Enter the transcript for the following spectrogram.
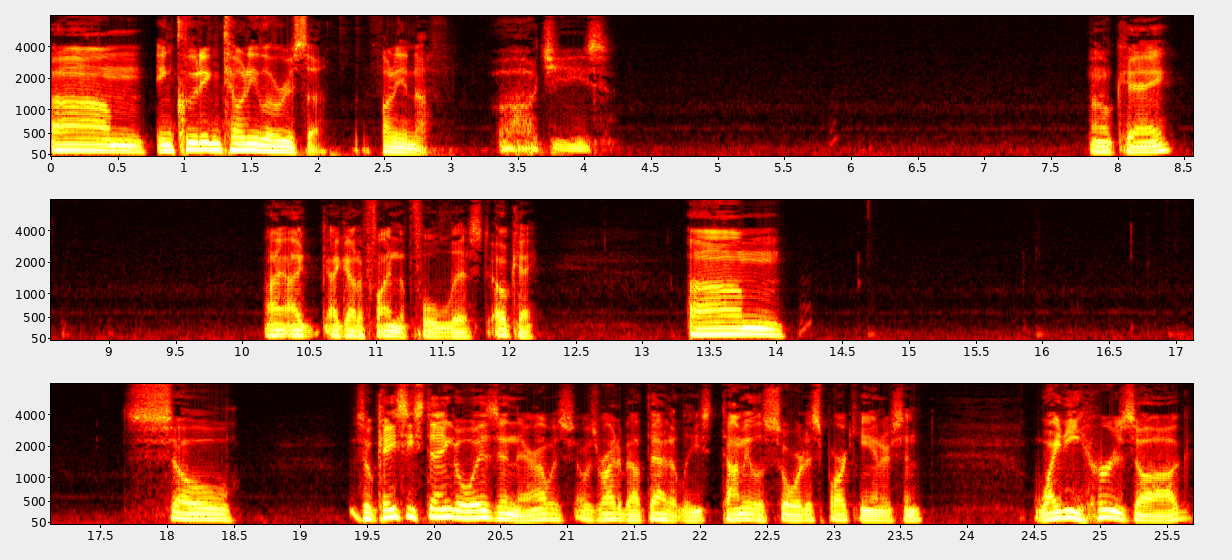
Um, including Tony La Russa. Funny enough. Oh, jeez. Okay. I I, I got to find the full list. Okay. Um. So, so Casey Stengel is in there. I was I was right about that at least. Tommy Lasorda, Sparky Anderson, Whitey Herzog.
